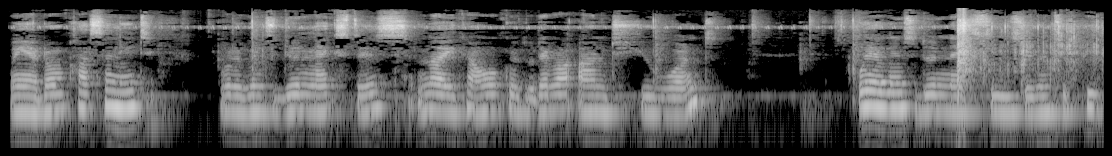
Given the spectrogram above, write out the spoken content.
when you're done passing it what you're going to do next is now you can work with whatever hand you want. What you're going to do next is you're going to pick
